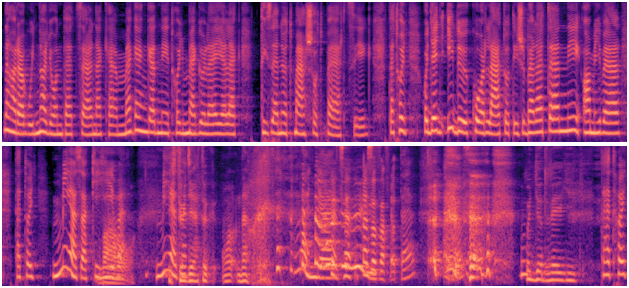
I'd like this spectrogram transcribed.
ne haragudj, nagyon tetszel nekem, megengednéd, hogy megöleljelek 15 másodpercig. Tehát, hogy, hogy egy időkorlátot is beletenni, amivel, tehát, hogy mi az a kihívás? Wow. Mi És az a... tudjátok, ma- ne, Mondja. Az az a fotel. mondjad végig. Tehát, hogy,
